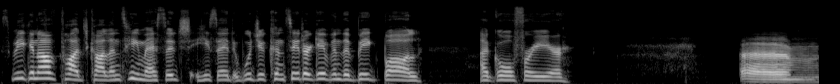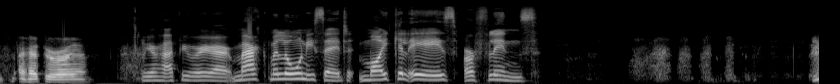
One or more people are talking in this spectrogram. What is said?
Speaking of Podge Collins, he messaged, he said, Would you consider giving the big ball a go for a year? Um, I'm happy where I am. You're happy where you are. Mark Maloney said, Michael A's or Flynn's?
